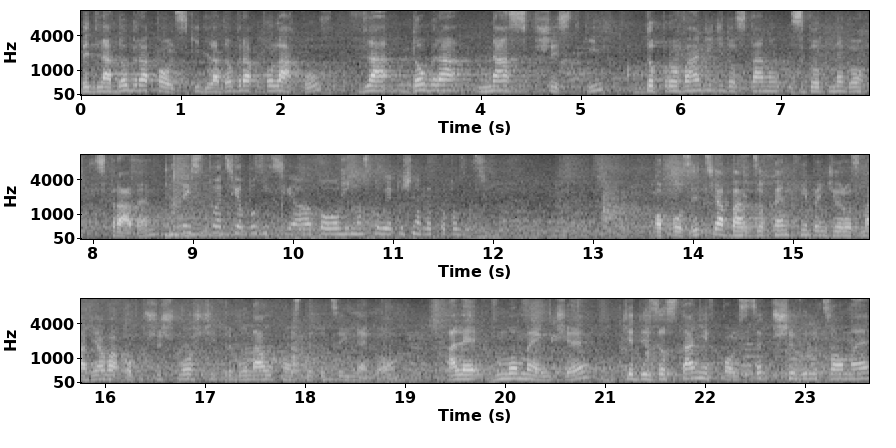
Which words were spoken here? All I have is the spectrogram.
by dla dobra Polski, dla dobra Polaków, dla dobra nas wszystkich doprowadzić do stanu zgodnego z prawem, W tej sytuacji opozycja położy na stół jakieś nowe propozycje. Opozycja bardzo chętnie będzie rozmawiała o przyszłości Trybunału Konstytucyjnego, ale w momencie, kiedy zostanie w Polsce przywrócone,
